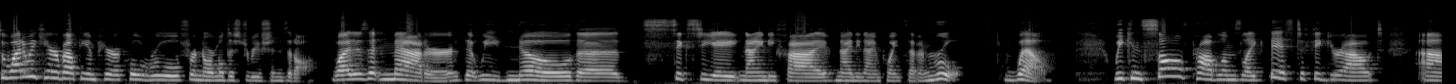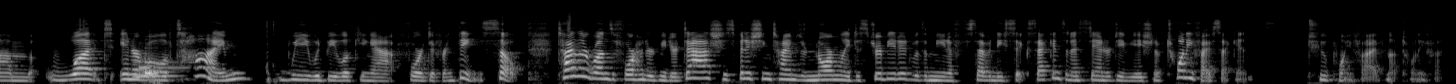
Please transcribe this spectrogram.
So why do we care about the empirical rule for normal distributions at all? Why does it matter that we know the 68, 95, 99.7 rule? Well, we can solve problems like this to figure out um, what interval of time we would be looking at for different things. So Tyler runs a 400 meter dash. His finishing times are normally distributed with a mean of 76 seconds and a standard deviation of 25 seconds. 2.5, not 25.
